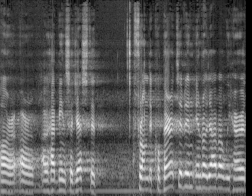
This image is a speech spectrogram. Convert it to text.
are, are, have been suggested. From the cooperative in, in Rojava, we heard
